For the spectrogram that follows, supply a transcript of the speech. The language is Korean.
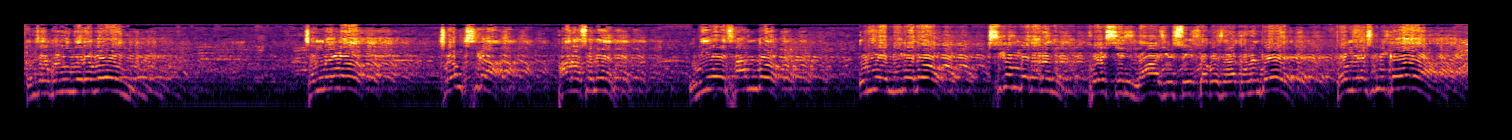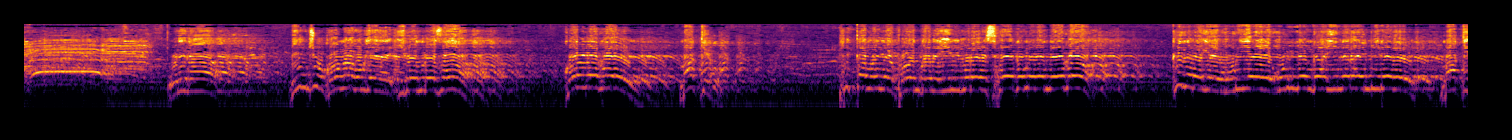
금상 국민 여러분, 정말로 정치가 바로 서면 우리의 삶도 우리의 미래도 지금보다는 훨씬 나아질 수 있다고 생각하는데 동의하십니까? 우리가 민주공화국의 일원으로서 권력을 맡기고 피땀 흘려 번 돈의 일부를 세금으로 내고 그들에게 우리의 운명과 이 나라의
